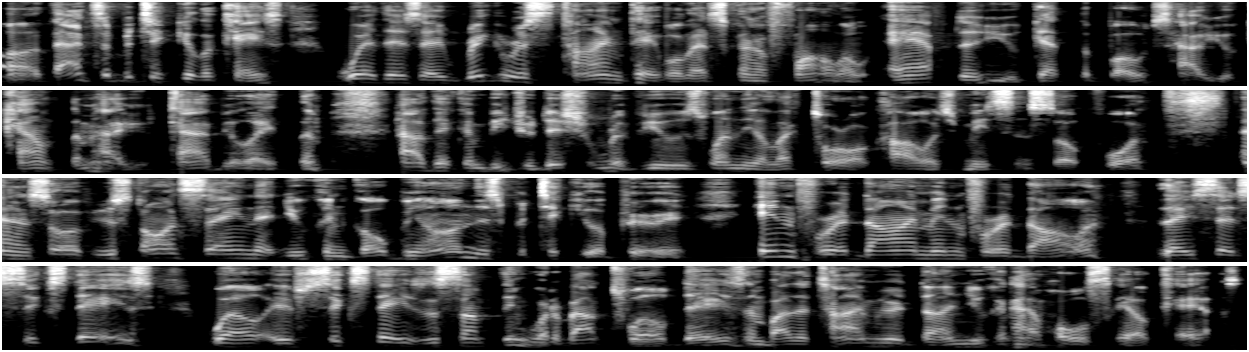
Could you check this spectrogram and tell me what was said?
Uh, that's a particular case where there's a rigorous timetable that's going to follow after you get the votes, how you count them, how you tabulate them, how there can be judicial reviews when the Electoral College meets, and so forth. And so, if you start saying that you can go beyond this particular period, in for a dime, in for a dollar, they said six days. Well, if six days is something, what about 12 days? And by the time you're done, you can have wholesale chaos.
